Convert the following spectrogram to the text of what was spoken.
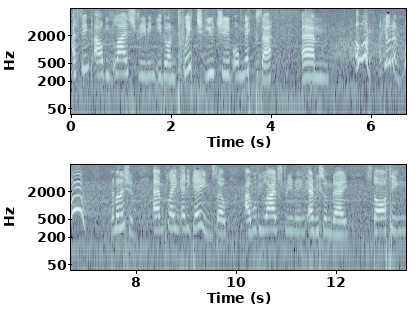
I think I'll be live streaming either on Twitch, YouTube, or Mixer. Um, oh, I killed him. Woo! Demolition. Um, playing any game. So I will be live streaming every Sunday, starting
